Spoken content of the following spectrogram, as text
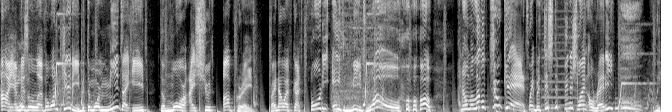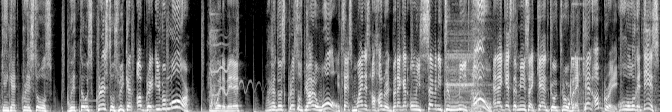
I am this level 1 kitty, but the more meat I eat, the more I should upgrade. Right now I've got 48 meat. Whoa! I know I'm a level 2 cat! Wait, but this is the finish line already? we can get crystals. With those crystals, we can upgrade even more. Hey, wait a minute. Why are those crystals behind a wall? It says minus 100, but I got only 72 meat. Oh! And I guess that means I can't go through, but I can upgrade. Oh, look at this.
